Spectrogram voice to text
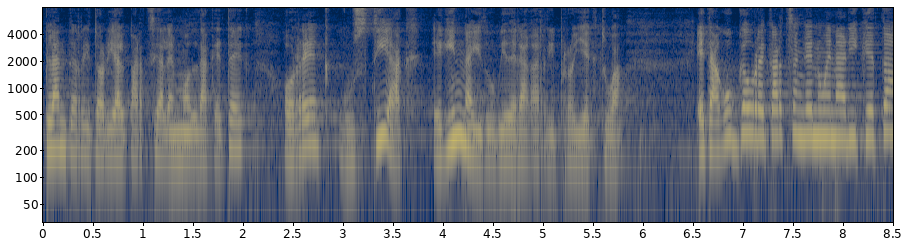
plan territorial partzialen moldaketek, horrek guztiak egin nahi du bideragarri proiektua. Eta guk gaur ekartzen genuen ariketa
